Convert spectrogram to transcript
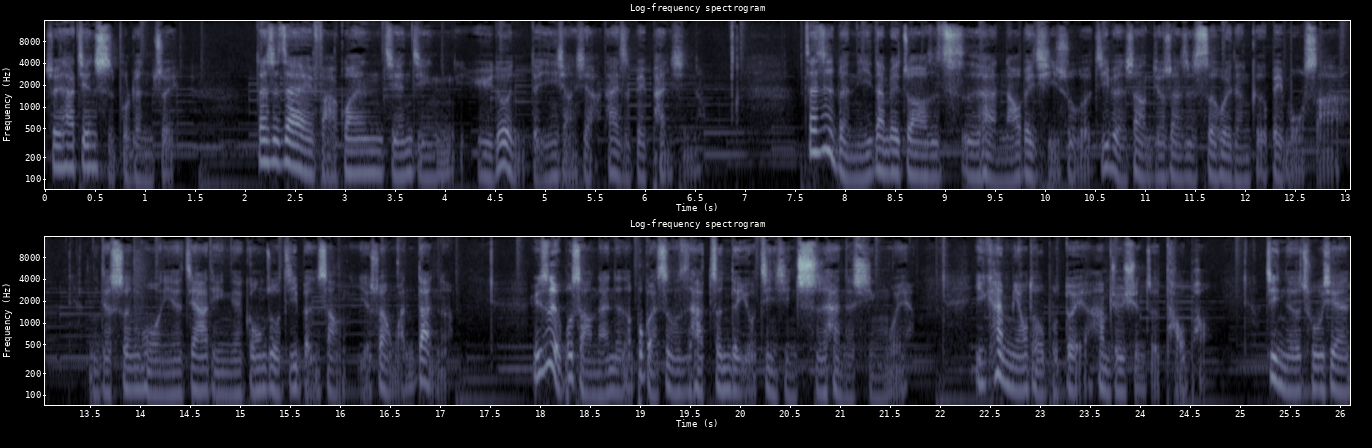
所以他坚持不认罪。但是在法官、检警、舆论的影响下，他还是被判刑了。在日本，你一旦被抓到是痴汉，然后被起诉了，基本上就算是社会人格被抹杀了，你的生活、你的家庭、你的工作，基本上也算完蛋了。于是有不少男人呢，不管是不是他真的有进行痴汉的行为啊，一看苗头不对啊，他们就会选择逃跑，进而出现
